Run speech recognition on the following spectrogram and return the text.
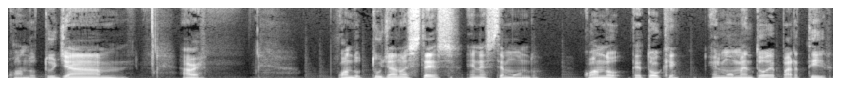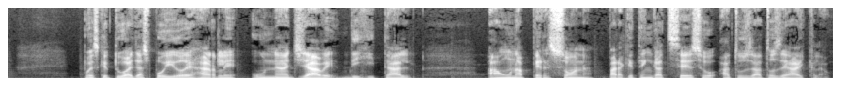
cuando tú ya... Mm, a ver, cuando tú ya no estés en este mundo, cuando te toque el momento de partir, pues que tú hayas podido dejarle una llave digital a una persona para que tenga acceso a tus datos de iCloud.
